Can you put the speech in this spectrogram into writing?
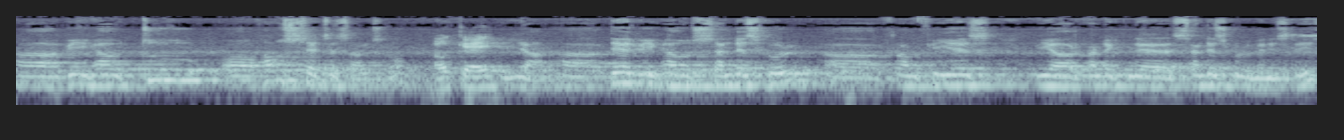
uh, we have two uh, house churches also. Okay. Yeah, uh, there we have Sunday school. Uh, from few years, we are conducting the Sunday school ministries.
